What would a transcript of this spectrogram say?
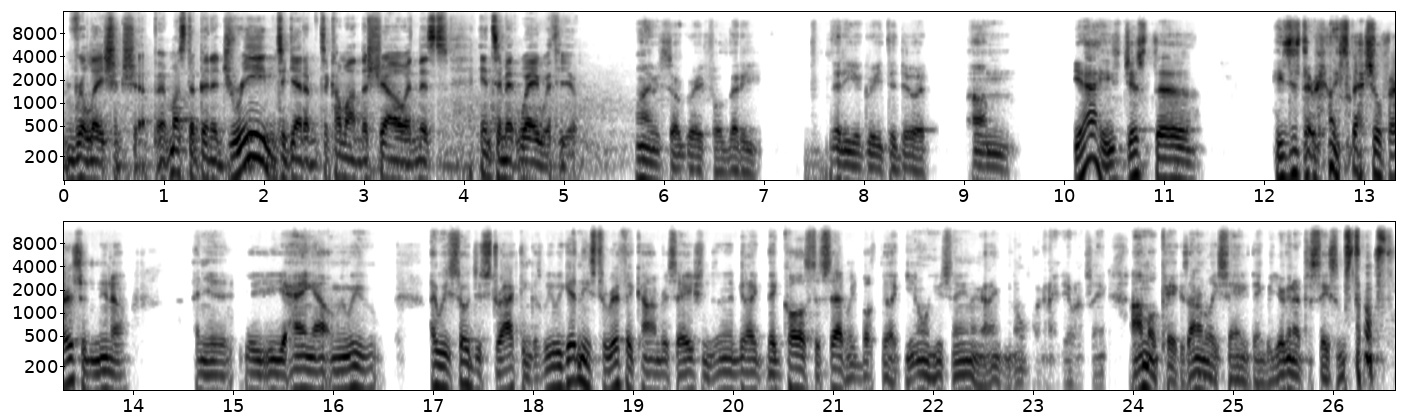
relationship. It must have been a dream to get him to come on the show in this intimate way with you. I was so grateful that he that he agreed to do it. Um, yeah, he's just a he's just a really special person, you know. And you you, you hang out. I mean, we I was so distracting because we would get in these terrific conversations and they'd be like, they'd call us to set and we'd both be like, you know what you're saying? Like, I have no fucking idea what I'm saying. I'm okay because I don't really say anything, but you're going to have to say some stuff.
